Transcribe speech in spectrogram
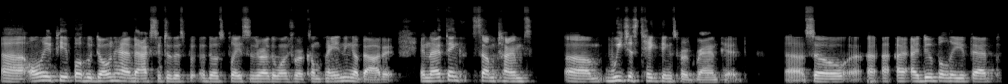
Uh, only people who don't have access to this, those places are the ones who are complaining about it. And I think sometimes um, we just take things for granted. Uh, so uh, I, I, do believe that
